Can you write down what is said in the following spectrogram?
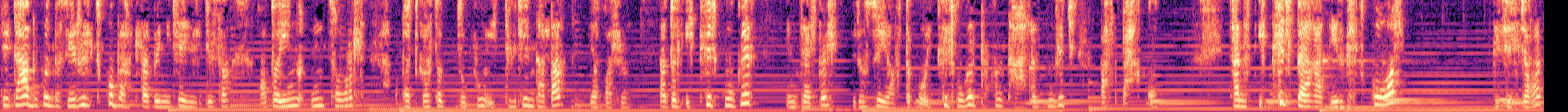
Тэгээ та бүхэнд бас эргэлзэхгүй байтлаа би нэлээд хэлжсэн. Одоо энэ энэ цуврал подкастууд зөвхөн итгэлийн талаар явах болно. Надад бол итгэлгүйгээр энэ залбирал ерөөсөө явдаггүй. Итгэлгүйгээр бурхан таалагдана гэж бас байхгүй. Танад итгэл байгаад эргэлзэхгүй бол гэж хэлж байгаа.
